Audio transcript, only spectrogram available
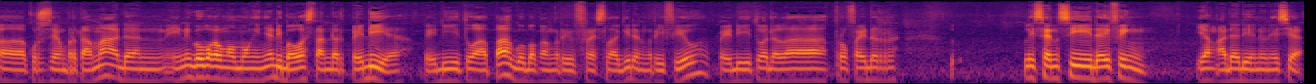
uh, kursus yang pertama dan ini gue bakal ngomonginnya di bawah standar PEDI ya. PEDI itu apa? Gue bakal nge-refresh lagi dan nge-review. PEDI itu adalah provider lisensi diving yang ada di Indonesia.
